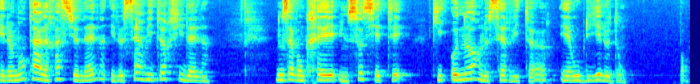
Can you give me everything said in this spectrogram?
et le mental rationnel est le serviteur fidèle. Nous avons créé une société qui honore le serviteur et a oublié le don. Bon,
